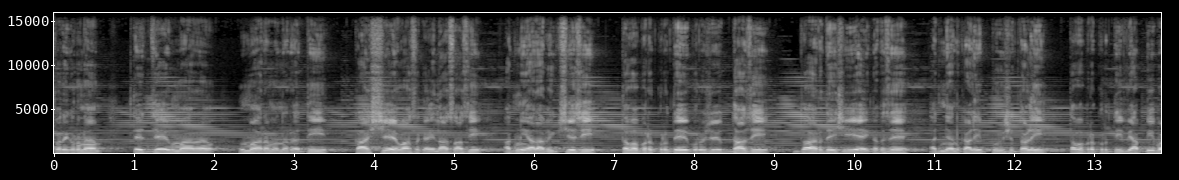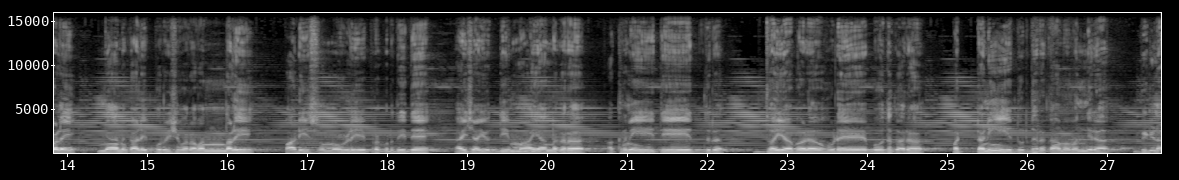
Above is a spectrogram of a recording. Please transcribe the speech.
त्वरे करून ते जे उमार उमार मनरती काश्ये वास कैलासासी अग्नियाला भिक्षेसी तव प्रकृते पुरुष युद्धासी द्वारदेशी ऐकतसे अज्ञानकाळी पुरुष तळी तव प्रकृती व्यापी बळी ज्ञानकाळी पुरुषवर पाडी समूळी प्रकृती ते ऐशा युद्धी माया नगर अक्रमीती द्र द्वयबळ हुडे बोधकर पट्टणी दुर्धर काम मंदिर भिडला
